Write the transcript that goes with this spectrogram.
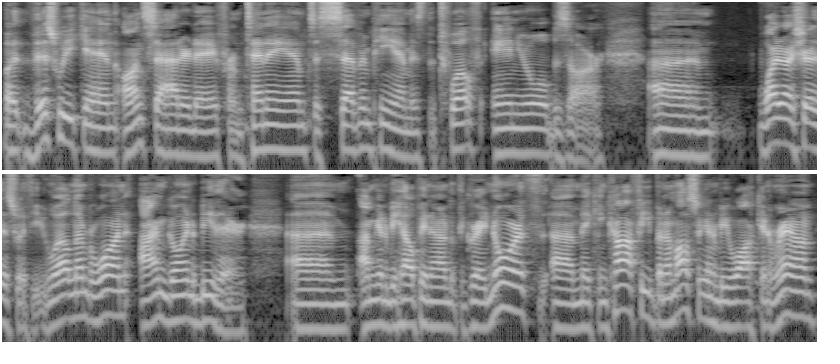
But this weekend on Saturday from 10 a.m. to 7 p.m. is the 12th annual bazaar. Um, why do I share this with you? Well, number one, I'm going to be there. Um, I'm going to be helping out at the Great North, uh, making coffee, but I'm also going to be walking around.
